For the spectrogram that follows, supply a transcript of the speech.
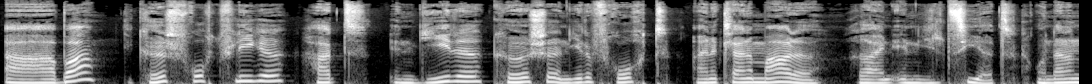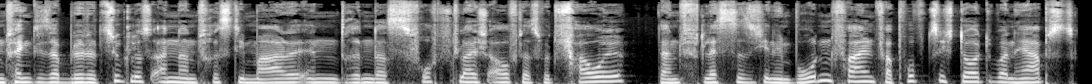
Aber die Kirschfruchtfliege hat in jede Kirsche, in jede Frucht eine kleine Made rein injiziert. Und dann fängt dieser blöde Zyklus an, dann frisst die Made innen drin das Fruchtfleisch auf, das wird faul dann lässt sie sich in den Boden fallen, verpuppt sich dort über den Herbst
